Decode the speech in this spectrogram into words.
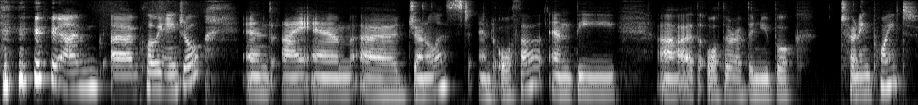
I'm um, Chloe Angyal, and I am a journalist and author, and the uh, the author of the new book Turning Pointe:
